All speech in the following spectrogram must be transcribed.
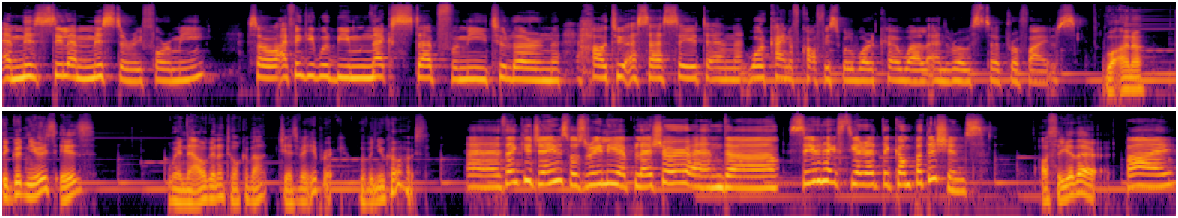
a mis- still a mystery for me. So I think it would be next step for me to learn how to assess it and what kind of coffees will work uh, well and roast uh, profiles. Well, Anna, the good news is we're now going to talk about Jezve Ibrik with a new co host. Uh, thank you, James. It was really a pleasure, and uh, see you next year at the competitions. I'll see you there. Bye.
